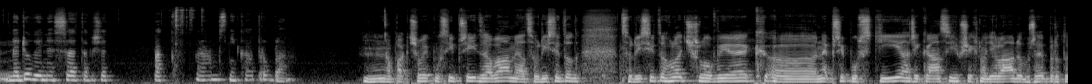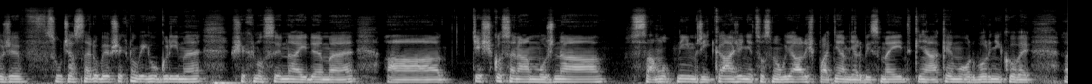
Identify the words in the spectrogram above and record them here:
nedovine se, takže pak nám vzniká problém. Hmm, a pak člověk musí přijít za vámi. A co když si, to, co když si tohle člověk uh, nepřipustí a říká si, že všechno dělá dobře, protože v současné době všechno vygooglíme, všechno si najdeme a těžko se nám možná samotným říká, že něco jsme udělali špatně a měli bychom jít k nějakému odborníkovi. Eh,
